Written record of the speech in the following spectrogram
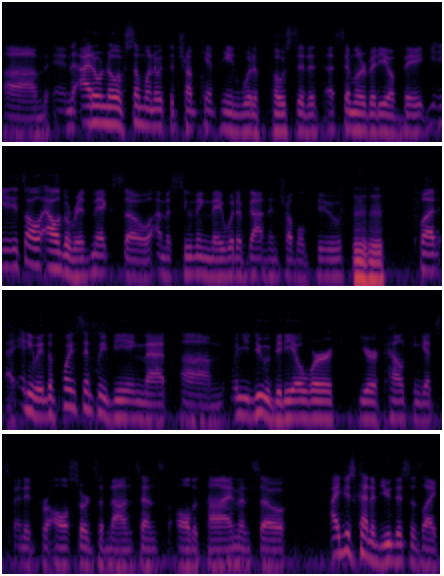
um, and I don't know if someone with the Trump campaign would have posted a, a similar video. It's all algorithmic, so I'm assuming they would have gotten in trouble too. Mm-hmm. But uh, anyway, the point simply being that um, when you do video work, your account can get suspended for all sorts of nonsense all the time, and so I just kind of view this as like,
